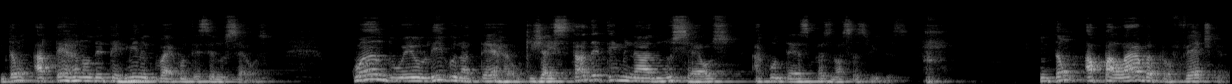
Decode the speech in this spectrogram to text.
Então, a terra não determina o que vai acontecer nos céus. Quando eu ligo na terra, o que já está determinado nos céus acontece para as nossas vidas. Então, a palavra profética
